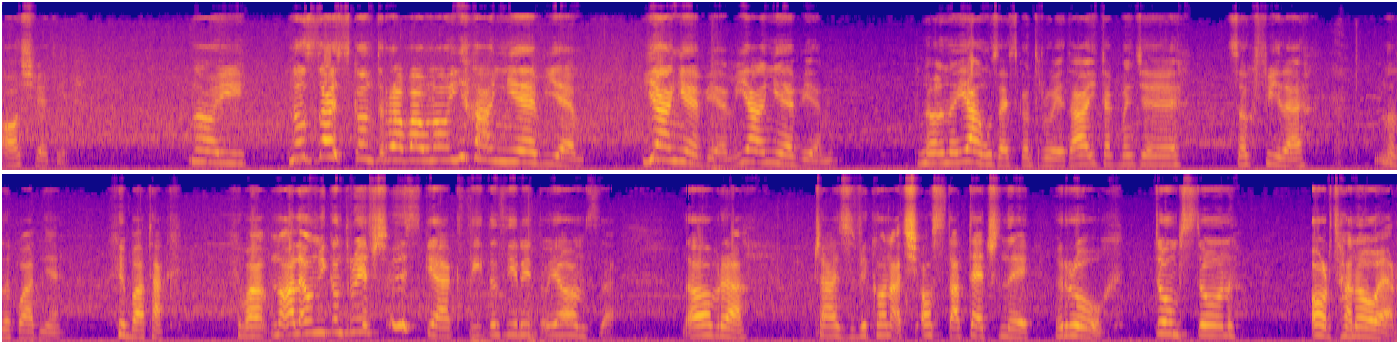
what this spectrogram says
O, świetnie. No i... No zaś skontrował, no ja nie wiem. Ja nie wiem, ja nie wiem. No, no ja mu zaś skontruję, tak? I tak będzie co chwilę. No dokładnie. Chyba tak. Chyba, no ale on mi kontruje wszystkie akcje i to jest irytujące. Dobra. Czas wykonać ostateczny ruch. Tombstone Ortanower.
